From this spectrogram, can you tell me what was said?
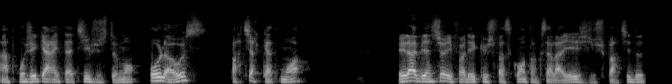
un projet caritatif justement au Laos, partir quatre mois. Et là, bien sûr, il fallait que je fasse quoi en tant que salarié? Je suis parti de,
